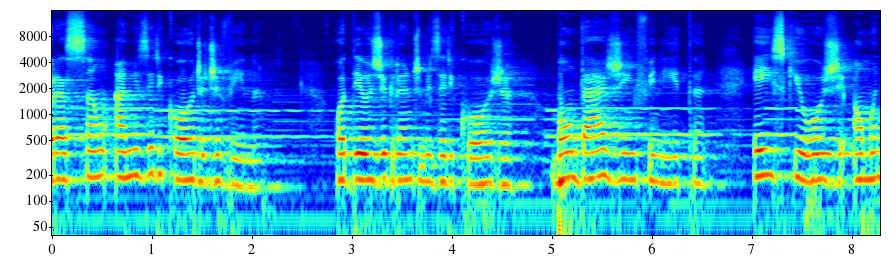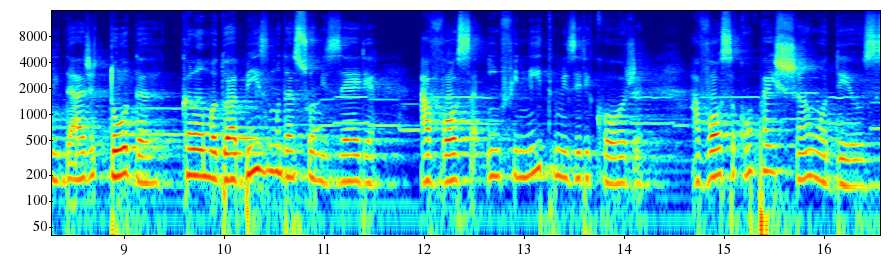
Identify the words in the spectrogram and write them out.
Oração à misericórdia divina. Ó Deus de grande misericórdia, bondade infinita, eis que hoje a humanidade toda clama do abismo da sua miséria a vossa infinita misericórdia, a vossa compaixão, ó Deus,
